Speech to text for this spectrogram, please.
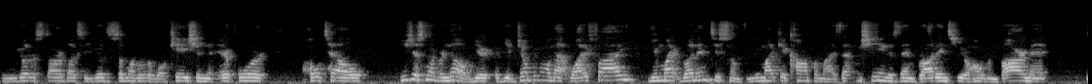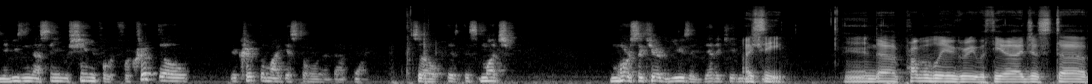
and you go to Starbucks or you go to some other location, airport, hotel, you just never know. You're, if you're jumping on that Wi-Fi, you might run into something. You might get compromised. That machine is then brought into your home environment. You're using that same machine for, for crypto. Your crypto might get stolen at that point. So it's, it's much more secure to use a dedicated. Machine. I see, and uh, probably agree with you. I just. Uh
